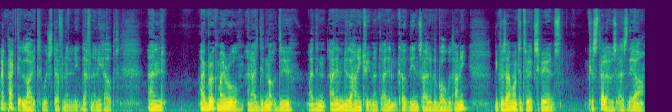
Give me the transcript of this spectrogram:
I packed it light, which definitely definitely helped, and I broke my rule and I did not do I didn't I didn't do the honey treatment. I didn't coat the inside of the bowl with honey because I wanted to experience Castellos as they are.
